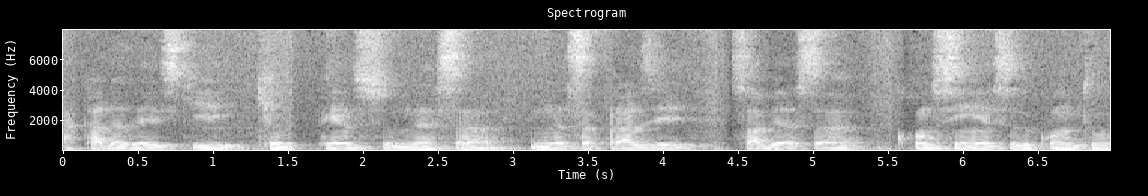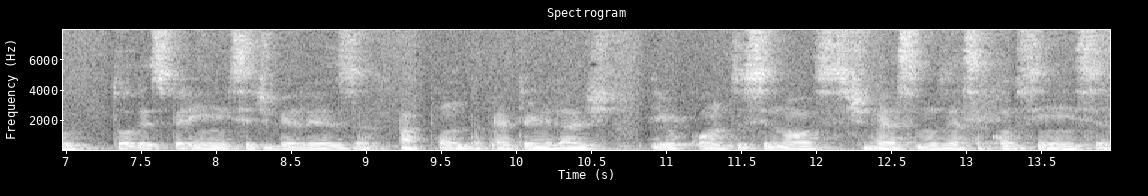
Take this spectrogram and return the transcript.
A cada vez que, que eu penso nessa, nessa frase, sabe, essa consciência do quanto toda experiência de beleza aponta para a eternidade e o quanto se nós tivéssemos essa consciência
